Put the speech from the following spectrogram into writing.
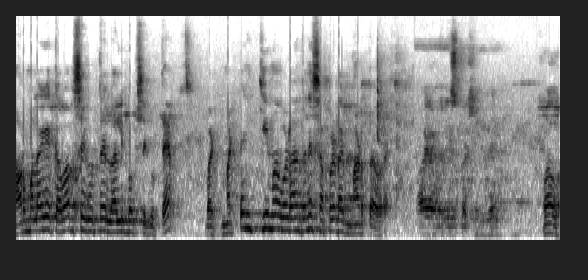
ನಾರ್ಮಲಾಗಿ ಕಬಾಬ್ ಸಿಗುತ್ತೆ ಲಾಲಿಪಾಪ್ ಸಿಗುತ್ತೆ. ಬಟ್ ಮಟನ್ ಕೀಮಾ ವಡ ಅಂತಲೇ ಸಪ್ರೇಟಾಗಿ ಮಾಡ್ತಾವ್ರೆ. ವಾವ್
